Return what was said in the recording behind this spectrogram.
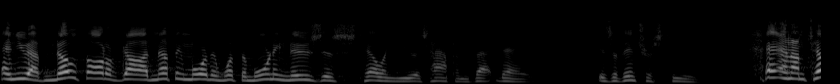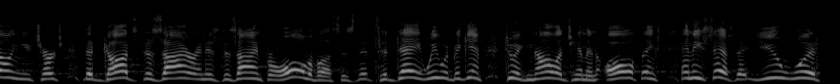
and you have no thought of God, nothing more than what the morning news is telling you has happened that day is of interest to you. And I'm telling you, church, that God's desire and His design for all of us is that today we would begin to acknowledge Him in all things. And He says that you would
